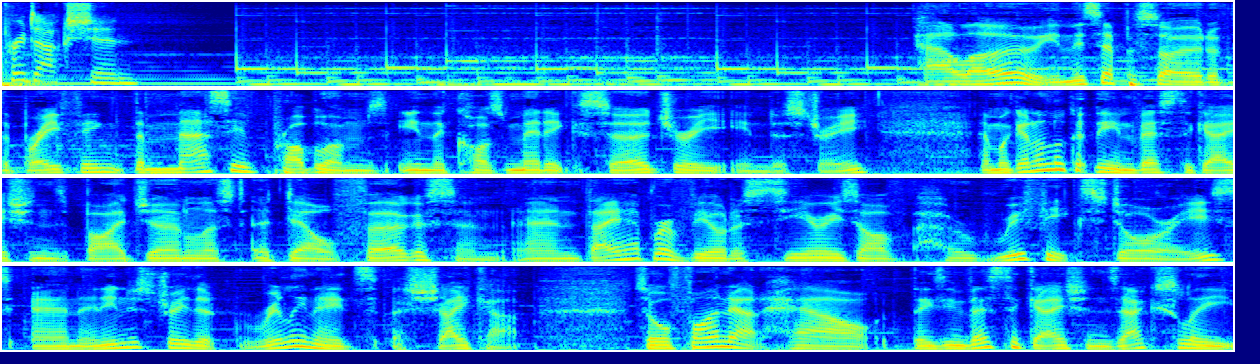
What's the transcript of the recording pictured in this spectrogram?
production. Hello, in this episode of The Briefing, the massive problems in the cosmetic surgery industry. And we're going to look at the investigations by journalist Adele Ferguson. And they have revealed a series of horrific stories and an industry that really needs a shake up. So we'll find out how these investigations actually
